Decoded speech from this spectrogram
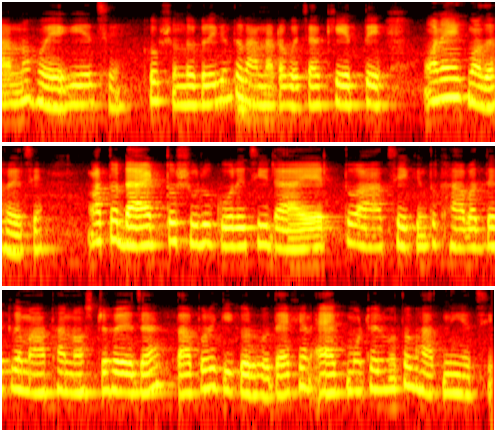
রান্না হয়ে গিয়েছে। খুব সুন্দর করে কিন্তু রান্নাটা হয়েছে। আর খেতে অনেক মজা হয়েছে। আর তো ডায়েট তো শুরু করেছি। ডায়েট তো আছে, কিন্তু খাবার দেখলে মাথা নষ্ট হয়ে যায়। তারপরে কি করব? দেখেন এক মুঠের মতো ভাত নিয়েছি।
